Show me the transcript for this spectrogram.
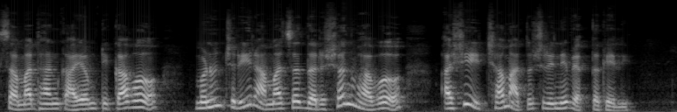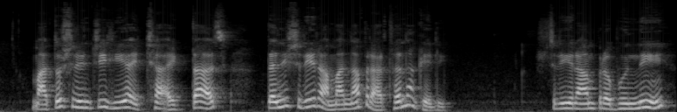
समाधान कायम टिकावं म्हणून श्रीरामाचं दर्शन व्हावं अशी इच्छा मातोश्रींनी व्यक्त केली. मातोश्रींची ही इच्छा ऐकताच त्यांनी श्रीरामांना प्रार्थना केली. श्रीराम प्रभूंनी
